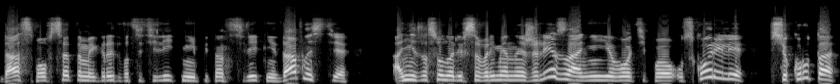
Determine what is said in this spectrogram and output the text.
да, с мувсетом игры 20-летней, 15-летней давности, они засунули в современное железо, они его, типа, ускорили, все круто,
